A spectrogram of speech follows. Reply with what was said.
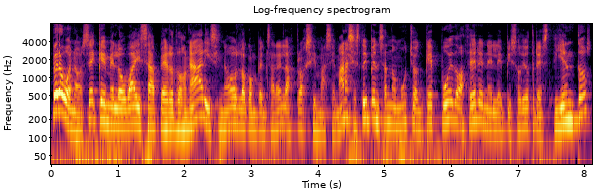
Pero bueno, sé que me lo vais a perdonar y si no os lo compensaré en las próximas semanas. Estoy pensando mucho en qué puedo hacer en el episodio 300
